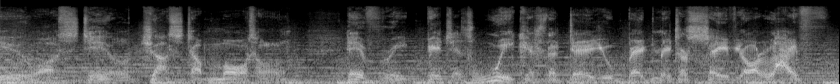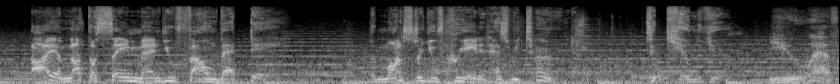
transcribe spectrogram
You are still just a mortal. Every bit as weak as the day you begged me to save your life. I am not the same man you found that day. The monster you've created has returned to kill you. You have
